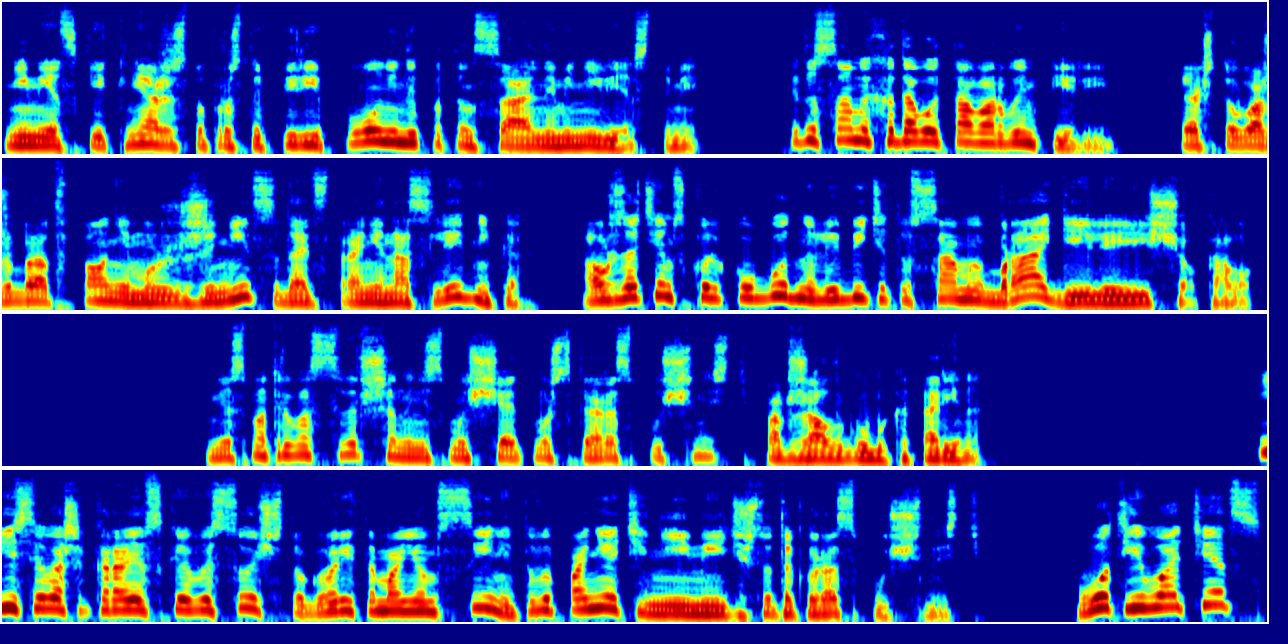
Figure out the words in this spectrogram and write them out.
Немецкие княжества просто переполнены потенциальными невестами. Это самый ходовой товар в империи. Так что ваш брат вполне может жениться, дать стране наследника, а уж затем сколько угодно любить эту самую Браги или еще кого. Я смотрю, вас совершенно не смущает мужская распущенность, поджал губы Катарина. Если ваше королевское высочество говорит о моем сыне, то вы понятия не имеете, что такое распущенность. Вот его отец,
